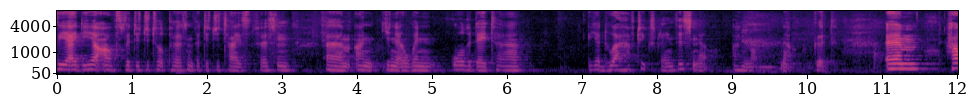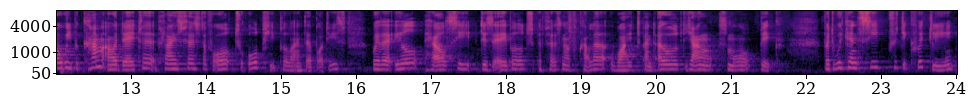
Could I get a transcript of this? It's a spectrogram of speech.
the idea of the digital person, the digitized person, um, and you know, when all the data, yeah, do I have to explain this? No, I'm not, no, good. Um, how we become our data applies first of all to all people and their bodies, whether ill, healthy, disabled, a person of color, white and old, young, small, big. But we can see pretty quickly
